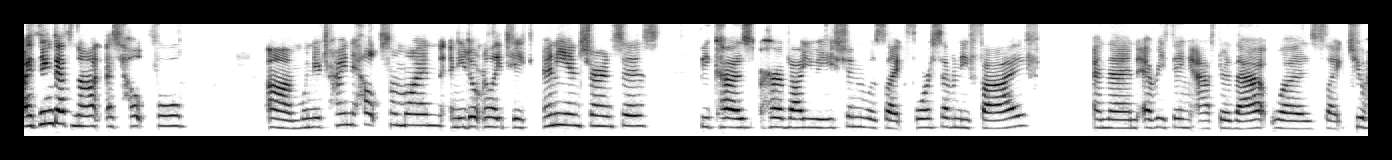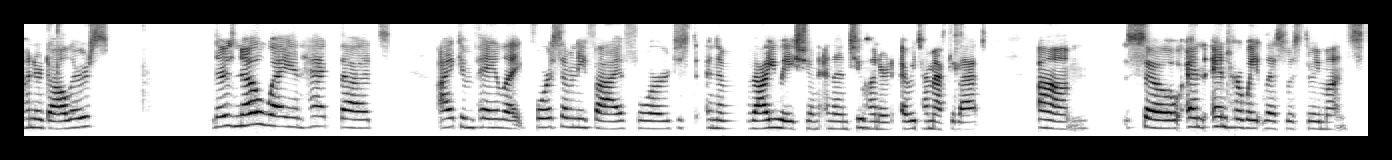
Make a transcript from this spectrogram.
I think that's not as helpful um, when you're trying to help someone and you don't really take any insurances because her evaluation was like 475 and then everything after that was like $200 there's no way in heck that i can pay like 475 for just an evaluation and then 200 every time after that. Um so and and her wait list was three months.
